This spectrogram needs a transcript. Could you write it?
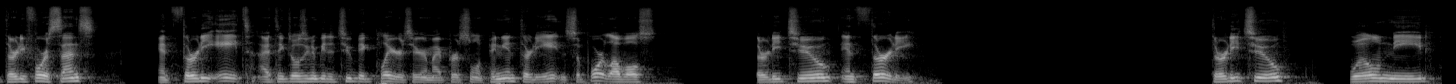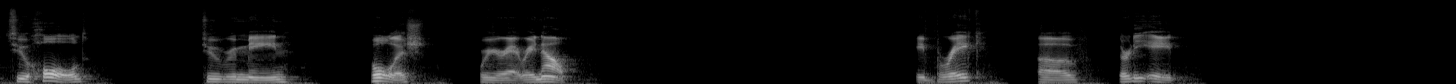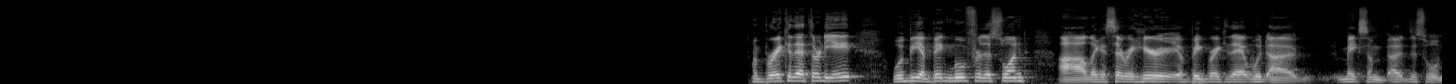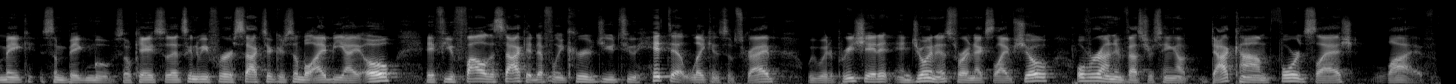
34 cents and 38 i think those are going to be the two big players here in my personal opinion. 38 and support levels 32 and 30 32 will need to hold to remain bullish where you're at right now. A break of 38 A break of that 38 would be a big move for this one. Uh, like I said right here, a big break of that would uh, make some. Uh, this will make some big moves. Okay, so that's going to be for stock ticker symbol IBIO. If you follow the stock, I definitely encourage you to hit that like and subscribe. We would appreciate it, and join us for our next live show over on InvestorsHangout.com forward slash live.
